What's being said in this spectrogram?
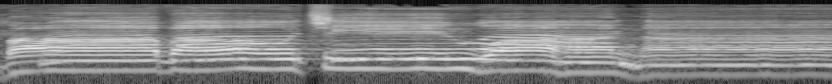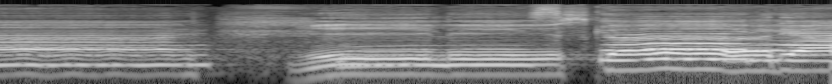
babau cingwana gilis kerja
